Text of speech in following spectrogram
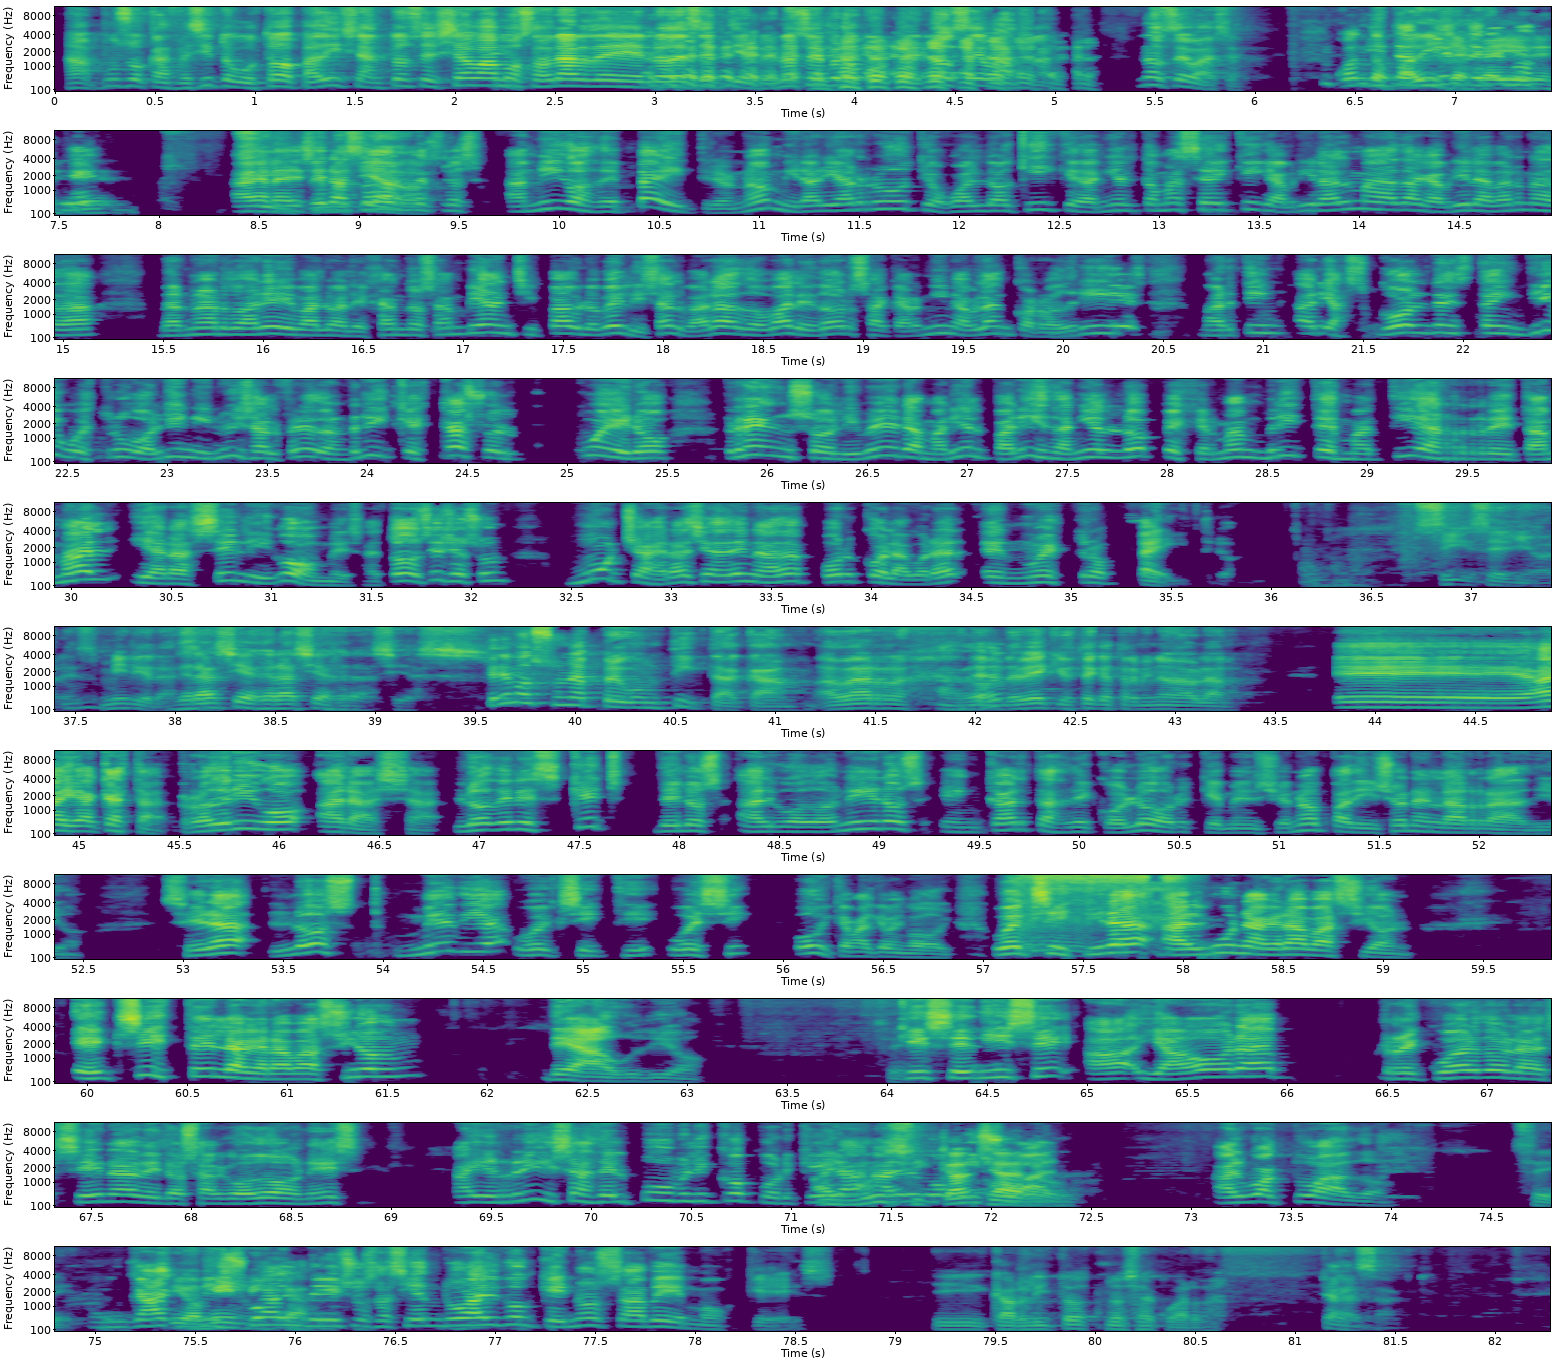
Ah, puso cafecito Gustavo Padilla, entonces ya vamos a hablar de lo de septiembre. No se preocupe, no se vaya. No se vaya. ¿Cuántos Padillas hay en este? Agradecer a todos nuestros amigos de Patreon, ¿no? Miraria Ruti, Oswaldo Aquique, Daniel Tomasecki, Gabriel Almada, Gabriela Bernada, Bernardo Arevalo, Alejandro Zambianchi, Pablo Vélez Alvarado, Vale Dorsa, Carmina Blanco Rodríguez, Martín Arias Goldenstein, Diego Estrubolini, Luis Alfredo Enríquez, Caso El Cuero, Renzo Olivera, Mariel París, Daniel López, Germán Brites, Matías Retamal y Araceli Gómez. A todos ellos son muchas gracias de nada por colaborar en nuestro Patreon. Sí, señores, mil gracias. Gracias, gracias, gracias. Tenemos una preguntita acá. A ver, dónde ve que usted que terminó de hablar. Eh, ay, acá está. Rodrigo Araya. Lo del sketch de los algodoneros en cartas de color que mencionó Padillón en la radio. ¿Será Lost Media o, uy, qué mal que vengo hoy. o existirá alguna grabación? existe la grabación de audio, Sí. que se dice, ah, y ahora recuerdo la escena de los algodones, hay risas del público porque Hay era algo visual, claro. algo actuado, Sí. un gag Sí, visual mímica. de ellos haciendo algo que no sabemos qué es. Y Carlitos no se acuerda. Claro. Exacto.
